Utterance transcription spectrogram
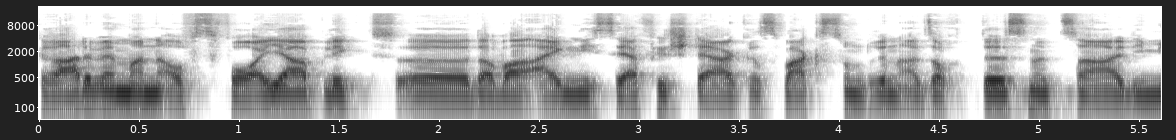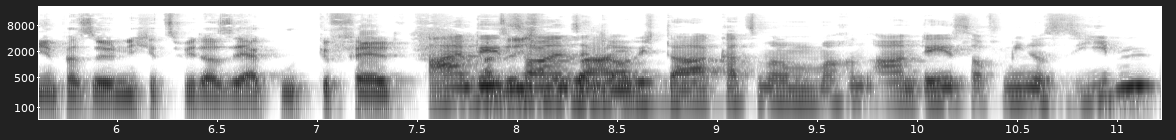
gerade wenn man aufs Vorjahr blickt, äh, da war eigentlich sehr viel stärkeres Wachstum drin. Also auch das eine Zahl, die mir persönlich jetzt wieder sehr gut gefällt. AMD-Zahlen also sind, glaube ich, da. Kannst du mal machen? AMD ist auf minus sieben.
